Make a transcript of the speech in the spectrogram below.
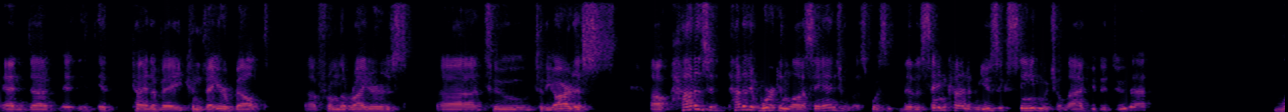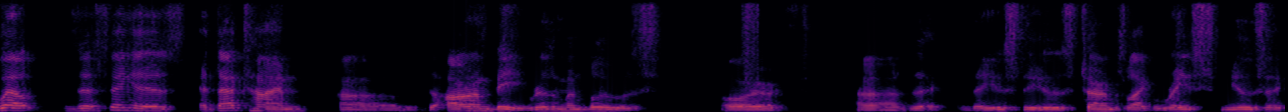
and uh, it, it- it kind of a conveyor belt uh, from the writers uh, to to the artists. Uh, how does it how did it work in Los Angeles? Was it there the same kind of music scene which allowed you to do that? Well, the thing is, at that time, uh, the R&B, rhythm and blues, or uh, the, they used to use terms like race music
